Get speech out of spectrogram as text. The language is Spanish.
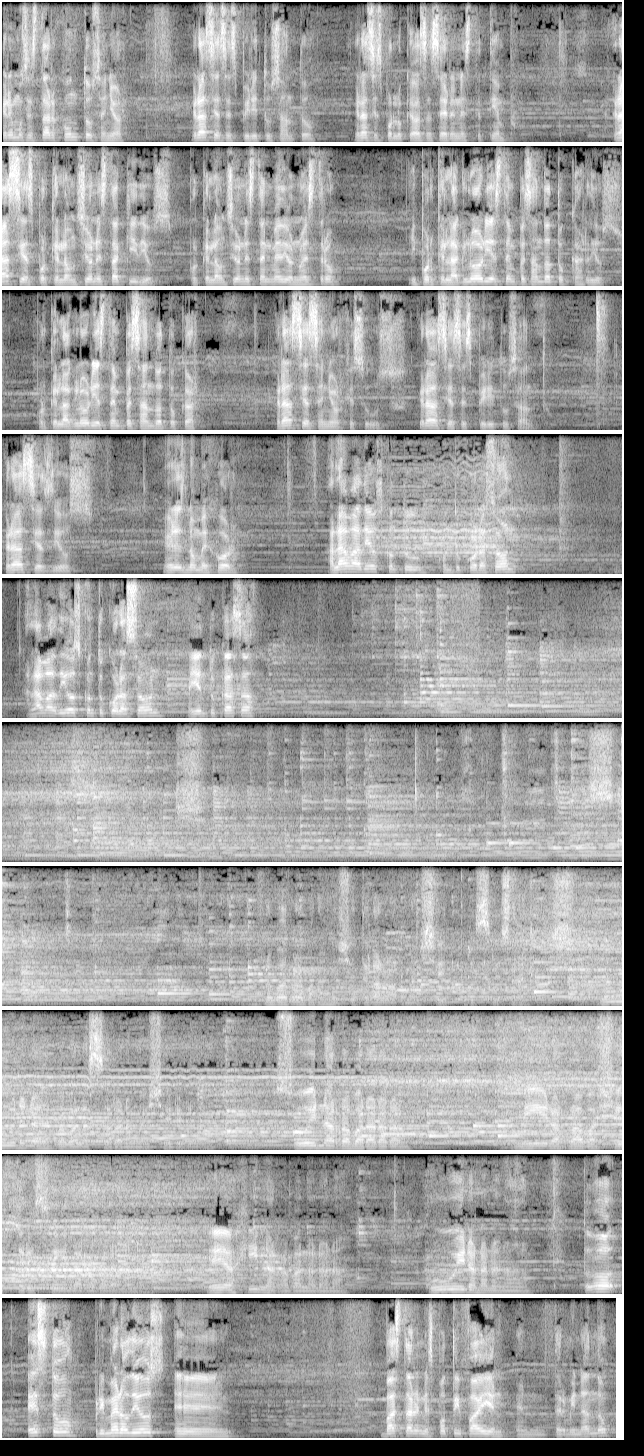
Queremos estar juntos, Señor. Gracias, Espíritu Santo. Gracias por lo que vas a hacer en este tiempo. Gracias porque la unción está aquí, Dios, porque la unción está en medio nuestro y porque la gloria está empezando a tocar, Dios, porque la gloria está empezando a tocar. Gracias, Señor Jesús. Gracias, Espíritu Santo. Gracias, Dios. Eres lo mejor. Alaba a Dios con tu, con tu corazón. Alaba a Dios con tu corazón ahí en tu casa. Mira raba la rabalarana. E ajina rabalarana. Uy, na, na, na, na. Todo esto, primero Dios, eh, va a estar en Spotify en terminando.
